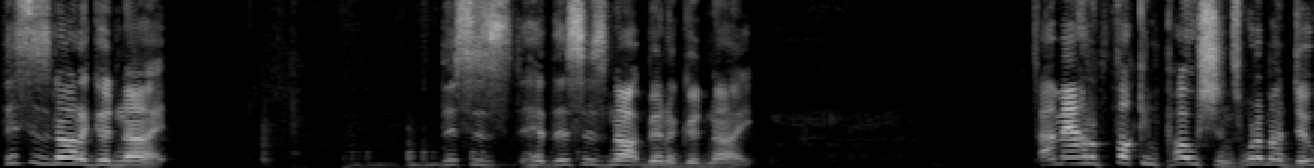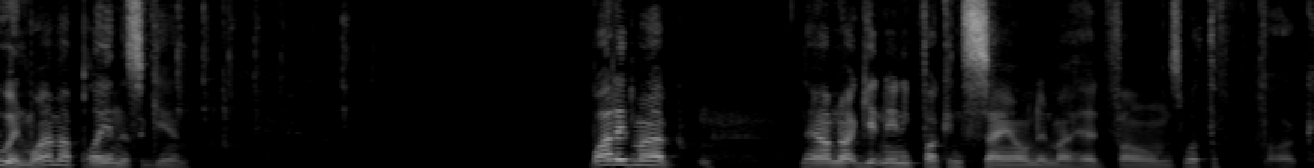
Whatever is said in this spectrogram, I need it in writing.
This is not a good night. This is this has not been a good night. I'm out of fucking potions. What am I doing? Why am I playing this again? Why did my... Now I'm not getting any fucking sound in my headphones. What the fuck?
